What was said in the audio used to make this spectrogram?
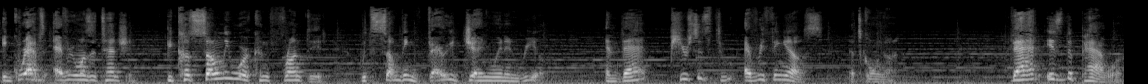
it grabs everyone's attention because suddenly we're confronted with something very genuine and real. And that pierces through everything else that's going on. That is the power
